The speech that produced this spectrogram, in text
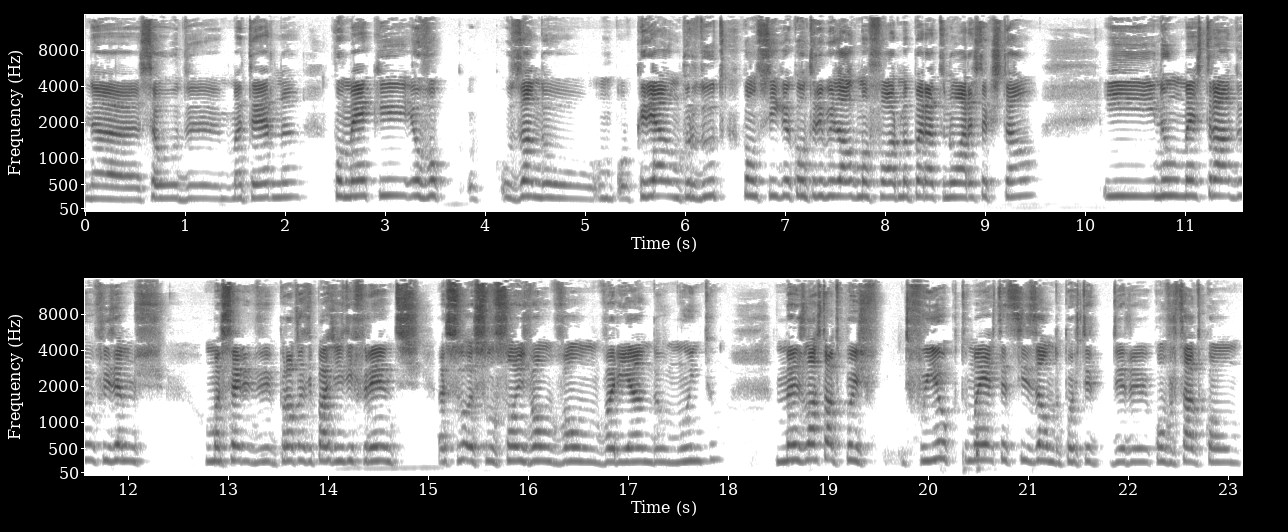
na saúde materna, como é que eu vou usando um, criar um produto que consiga contribuir de alguma forma para atenuar esta questão. E no mestrado fizemos uma série de prototipagens diferentes. As, as soluções vão, vão variando muito. Mas lá está depois fui eu que tomei esta decisão depois de ter, ter conversado com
